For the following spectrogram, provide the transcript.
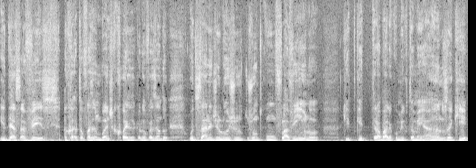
e dessa vez, agora estou fazendo um monte de coisa, que eu estou fazendo o design de luz ju- junto com o Flavinho, no- que, que trabalha comigo também há anos aqui.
